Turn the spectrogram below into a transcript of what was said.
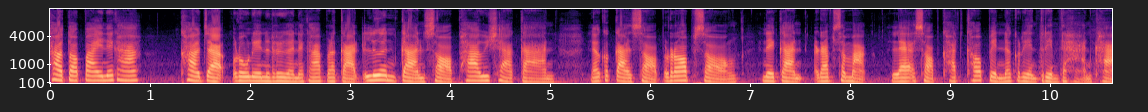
ข่าวต่อไปนะคะข่าวจากโรงเรียนเรือนะคะประกาศเลื่อนการสอบภาควิชาการ แล้วก็การสอบรอบ 2 ในการรับสมัคร และสอบคัดเข้าเป็นนักเรียนเตรียมทหารค่ะ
